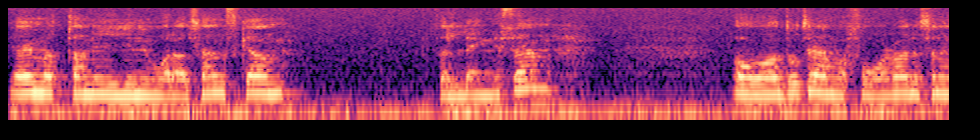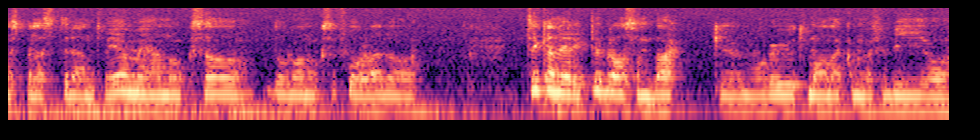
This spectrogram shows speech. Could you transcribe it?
jag har ju mött han i juniorallsvenskan för länge sedan. Och då tror jag han var forward och sen har jag spelat student-VM med han också. Då var han också forward. Och jag tycker han är riktigt bra som back, vågar utmana, kommer förbi. Och,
